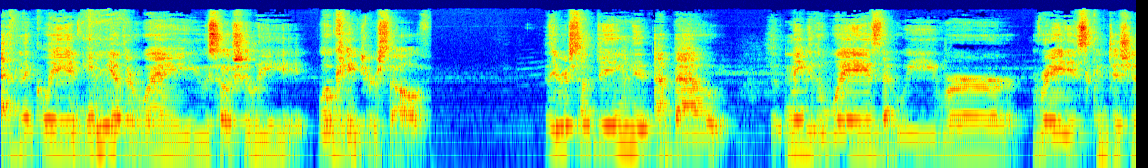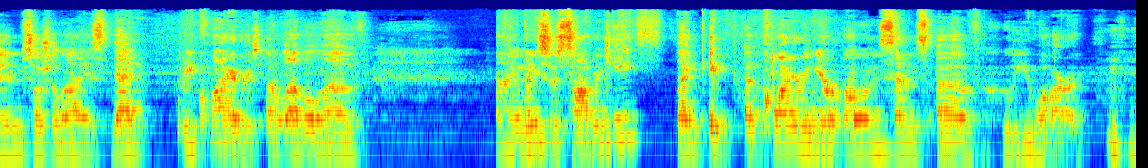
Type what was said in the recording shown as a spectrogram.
ethnically and any other way you socially locate yourself. There is something about maybe the ways that we were raised, conditioned, socialized that requires a level of I mean, when you say sovereignty, like acquiring your own sense of who you are, mm-hmm.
